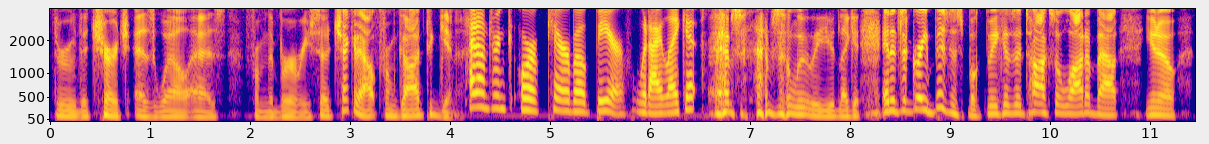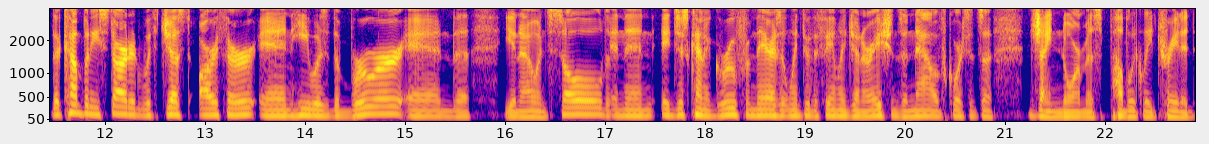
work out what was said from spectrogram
through the church as well as from the brewery. So check it out from God to Guinness. I don't drink or care about beer. Would I like it? Abs- Absolutely, you'd like it. And it's a great business book because it talks a lot about, you know, the company started with just Arthur and he was the brewer and the, you know, and sold. And then it just kind of grew from there as it went through the family generations. And now, of course, it's a ginormous publicly traded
